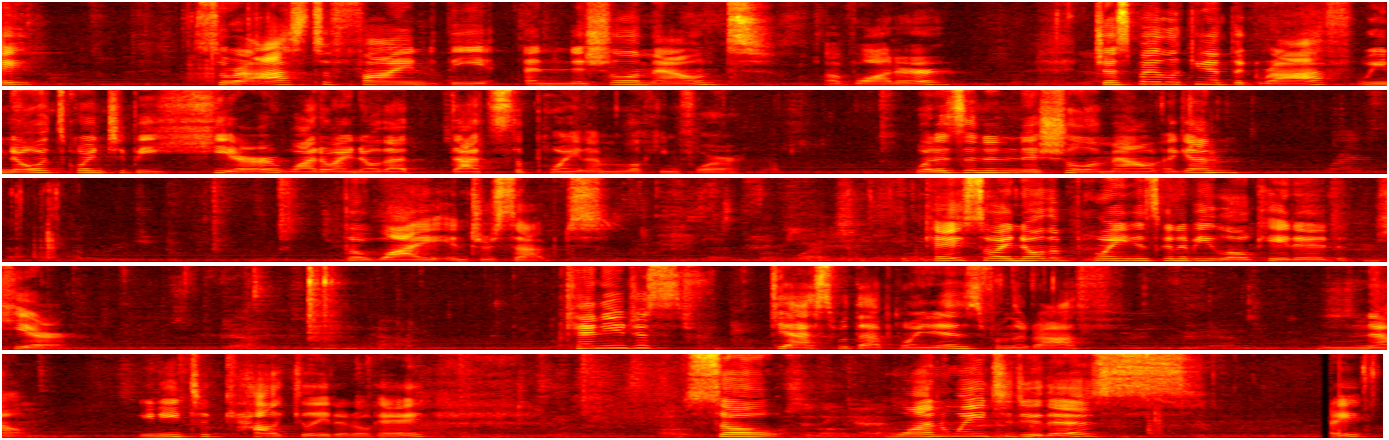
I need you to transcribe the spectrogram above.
Okay, so we're asked to find the initial amount of water. Just by looking at the graph, we know it's going to be here. Why do I know that that's the point I'm looking for? What is an initial amount again? The y-intercept. Okay, so I know the point is going to be located here. Can you just guess what that point is from the graph? No. You need to calculate it, okay? So one way to do this, right?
